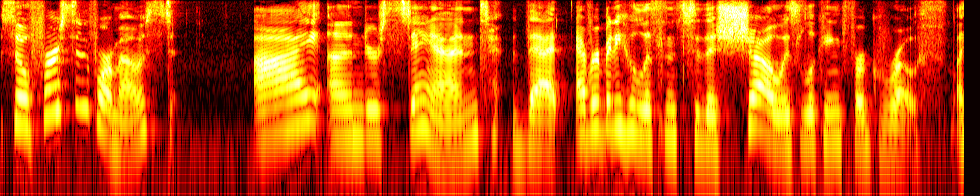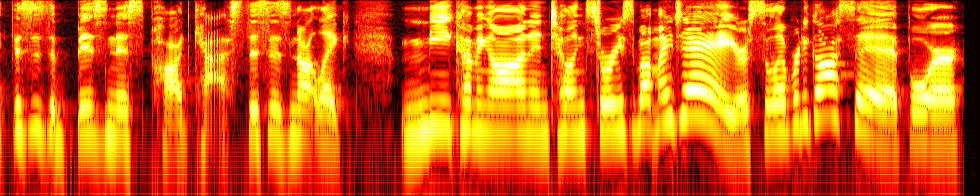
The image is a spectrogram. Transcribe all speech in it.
So, first and foremost, I understand that everybody who listens to this show is looking for growth. Like, this is a business podcast. This is not like me coming on and telling stories about my day or celebrity gossip or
